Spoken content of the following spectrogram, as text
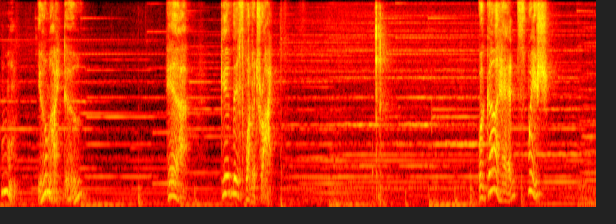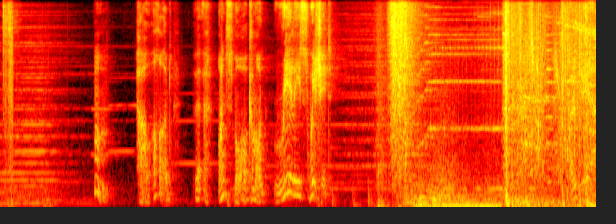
Hmm. You might do. Here, give this one a try. Well, go ahead, swish. Hmm. How odd. Uh, once more, come on, really swish it. Oh dear.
